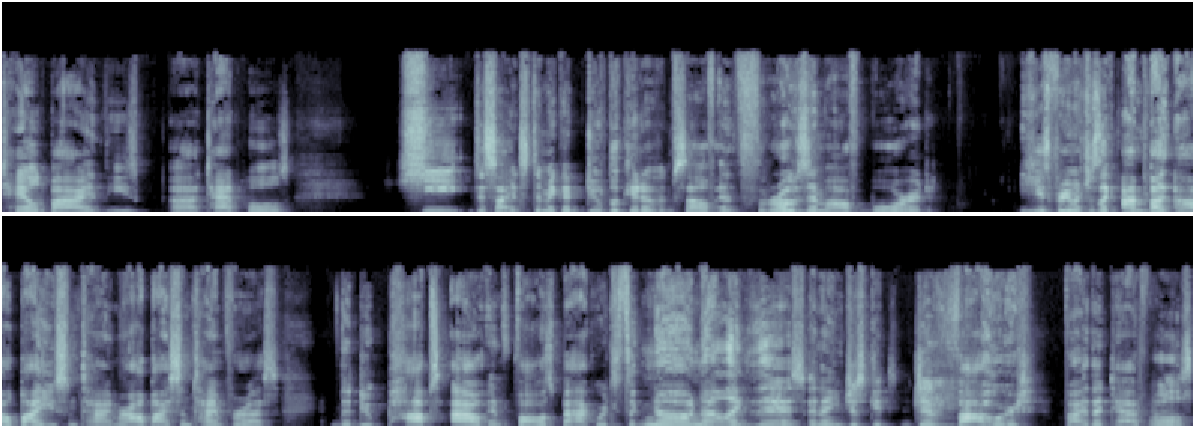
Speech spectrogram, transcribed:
tailed by these uh tadpoles. He decides to make a duplicate of himself and throws him off board. He's pretty much just like i'm bu- i'll buy you some time or i'll buy some time for us. The dupe pops out and falls backwards. He's like no not like this. And then he just gets devoured by the tadpoles.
